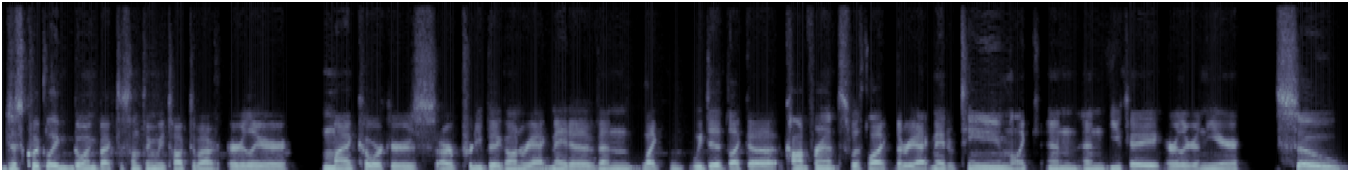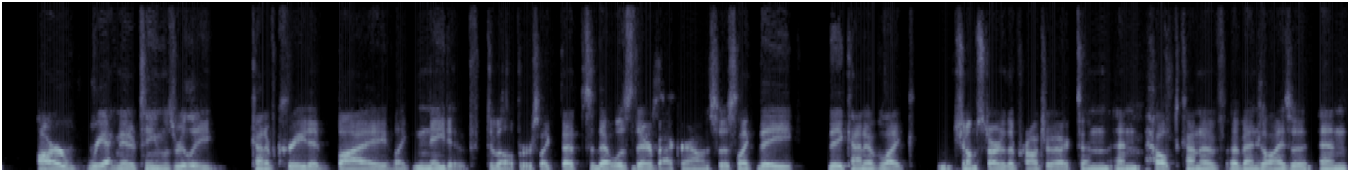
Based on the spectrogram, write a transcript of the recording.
just quickly going back to something we talked about earlier my coworkers are pretty big on react native and like we did like a conference with like the react native team like in, in uk earlier in the year so our React Native team was really kind of created by like native developers. Like that's that was their background. So it's like they they kind of like jump started the project and and helped kind of evangelize it. And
